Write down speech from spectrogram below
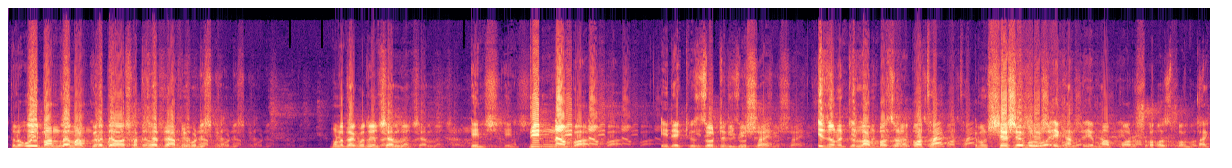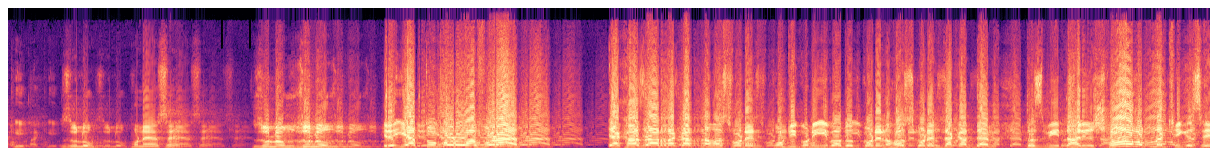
তাহলে ওই বান্দা মাফ করে দেওয়ার সাথে সাথে আপনি পরিষ্কার। মনে থাকবে তো ইনশাল্লাহ। তিন নাম্বার এটা একটু জটিল বিষয়। এই জন্য একটু লম্বা চড়া কথা। এবং শেষে বলব এখান থেকে মাপ পাওয়ার সহজ পন্থা কি? জুলুম। মনে আছে? জুলুম জুলুম। এটা এত বড় অপরাধ। এক হাজার রাকাত নামাজ পড়েন কোটি কোটি ইবাদত করেন হজ করেন জাকাত দেন তসবি তাহারির সব আপনার ঠিক আছে।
